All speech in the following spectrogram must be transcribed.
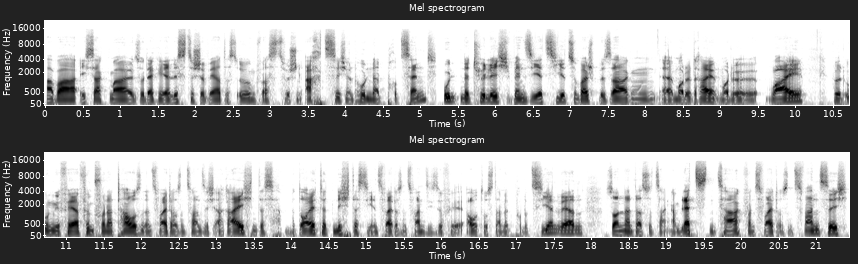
aber ich sag mal, so der realistische Wert ist irgendwas zwischen 80 und 100% Und natürlich, wenn Sie jetzt hier zum Beispiel sagen, äh, Model 3 und Model Y, wird ungefähr 500.000 in 2020 erreichen. Das bedeutet nicht, dass sie in 2020 so viele Autos damit produzieren werden, sondern dass sozusagen am letzten Tag von 2020,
